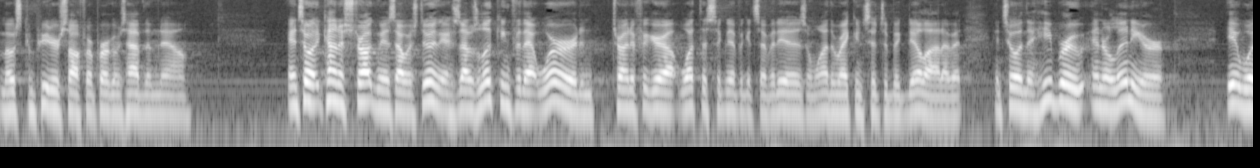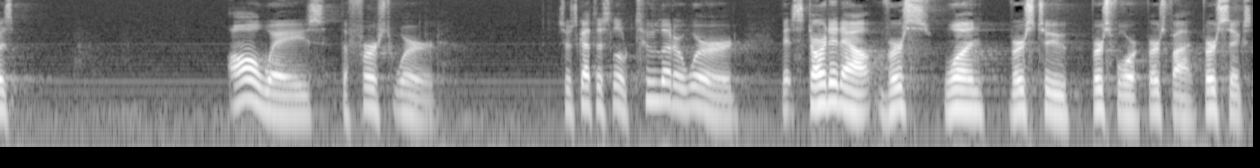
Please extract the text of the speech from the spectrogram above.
most computer software programs have them now. And so it kind of struck me as I was doing this, because I was looking for that word and trying to figure out what the significance of it is and why they're making such a big deal out of it. And so in the Hebrew interlinear, it was always the first word. So it's got this little two letter word that started out verse 1, verse 2, verse 4, verse 5, verse 6,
